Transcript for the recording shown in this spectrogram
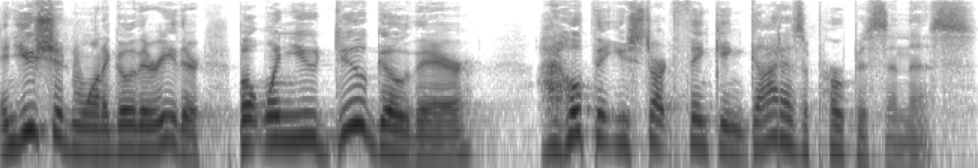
And you shouldn't want to go there either. But when you do go there, I hope that you start thinking, God has a purpose in this.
